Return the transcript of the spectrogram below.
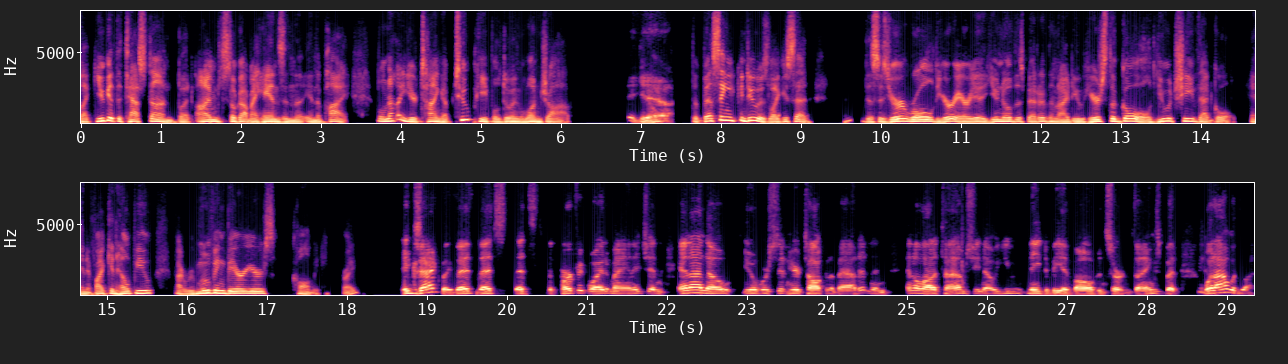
like, you get the task done, but I'm still got my hands in the in the pie. Well, now you're tying up two people doing one job. You yeah. Know? The best thing you can do is, like you said, this is your role, your area. You know this better than I do. Here's the goal. You achieve that goal. And if I can help you by removing barriers, call me, right? Exactly. That that's that's the perfect way to manage. And and I know, you know, we're sitting here talking about it and and a lot of times, you know, you need to be involved in certain things. But yeah. what I would like,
